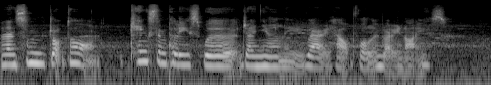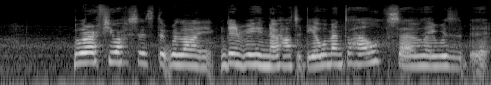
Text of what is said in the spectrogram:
and then some dropped on. Kingston police were genuinely very helpful and very nice. There were a few officers that were like, didn't really know how to deal with mental health, so they was a bit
